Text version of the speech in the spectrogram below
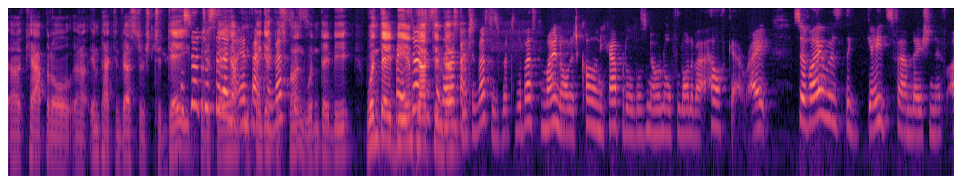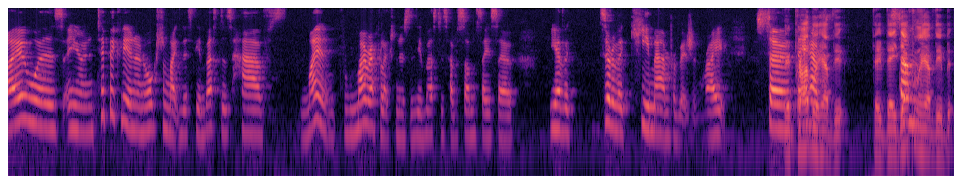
uh, Capital uh, impact investors to date. It's not but just that they, they're have, not they impact this investors. fund, wouldn't they be? Wouldn't they be But it's not impact just that they're investors? impact investors, but to the best of my knowledge, Colony Capital doesn't know an awful lot about healthcare, right? So if I was the Gates Foundation, if I was, you know, and typically in an auction like this, the investors have my from my recollection is that the investors have some say so. You have a sort of a key man provision, right? So They probably have, the. They, they some- definitely have the.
